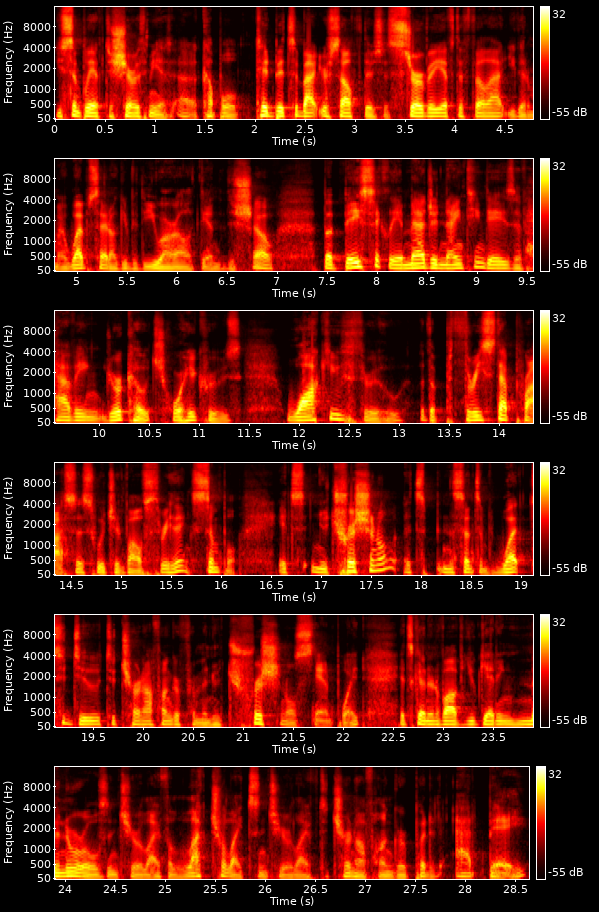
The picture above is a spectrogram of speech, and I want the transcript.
You simply have to share with me a, a couple tidbits about yourself. There's a survey you have to fill out. You go to my website, I'll give you the URL at the end of the show. But basically, imagine 19 days of having your coach, Jorge Cruise, walk you through the three step process, which involves three things. Simple. It's nutritional, it's in the sense of what to do to turn off hunger from a nutritional standpoint. It's going to involve you getting minerals into your life, electrolytes into your life to turn off hunger, put it at bay.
